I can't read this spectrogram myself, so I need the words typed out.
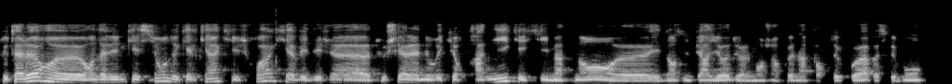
Tout à l'heure, euh, on avait une question de quelqu'un qui, je crois, qui avait déjà touché à la nourriture pranique et qui maintenant euh, est dans une période où elle mange un peu n'importe quoi parce que bon,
